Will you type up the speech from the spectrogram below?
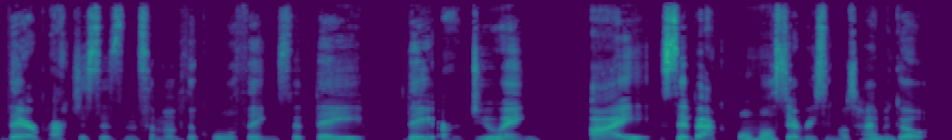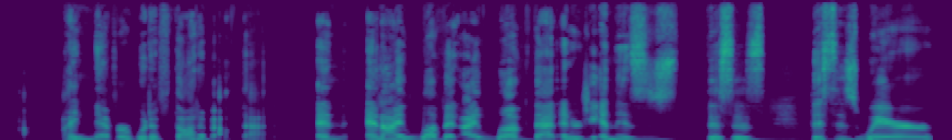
their practices and some of the cool things that they they are doing, I sit back almost every single time and go, I never would have thought about that. And and mm-hmm. I love it. I love that energy. And this this is this is where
